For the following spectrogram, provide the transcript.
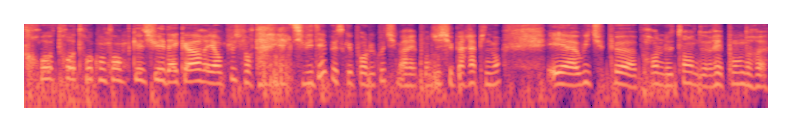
trop trop trop contente que tu es d'accord. Et en plus pour ta réactivité parce que pour le coup tu m'as répondu super rapidement. Et euh, oui tu peux euh, prendre le temps de répondre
